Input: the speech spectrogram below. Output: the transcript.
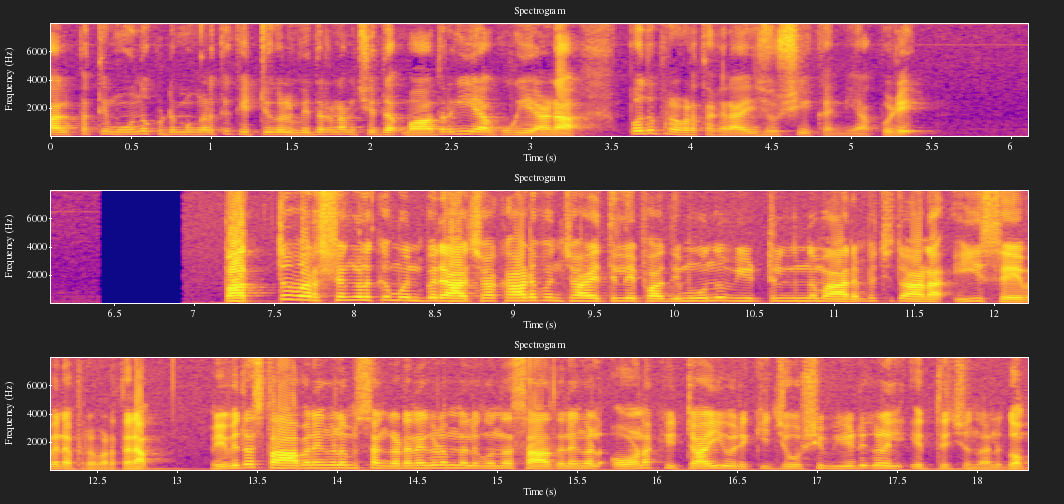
നാൽപ്പത്തി മൂന്ന് കുടുംബങ്ങൾക്ക് കിറ്റുകൾ വിതരണം ചെയ്ത് മാതൃകയാകുകയാണ് പൊതുപ്രവർത്തകനായ ജോഷി കന്യാക്കുഴി പത്ത് വർഷങ്ങൾക്ക് മുൻപ് രാജാക്കാട് പഞ്ചായത്തിലെ പതിമൂന്ന് വീട്ടിൽ നിന്നും ആരംഭിച്ചതാണ് ഈ സേവന പ്രവർത്തനം. വിവിധ സ്ഥാപനങ്ങളും സംഘടനകളും നൽകുന്ന സാധനങ്ങൾ ഓണക്കിറ്റായി ഒരുക്കി ജോഷി വീടുകളിൽ എത്തിച്ചു നൽകും.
